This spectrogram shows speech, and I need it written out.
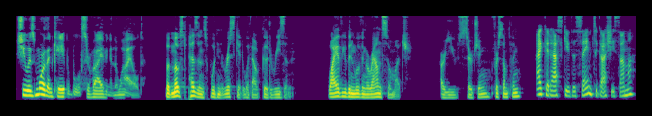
she was more than capable of surviving in the wild. But most peasants wouldn't risk it without good reason. Why have you been moving around so much? Are you searching for something? I could ask you the same, Togashi sama.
